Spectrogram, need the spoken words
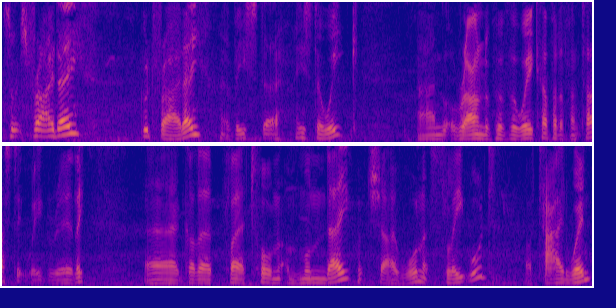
So it's Friday, Good Friday of Easter Easter week, and a little roundup of the week. I've had a fantastic week, really. Uh, got to play a tournament on Monday, which I won at Fleetwood, or tied win,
